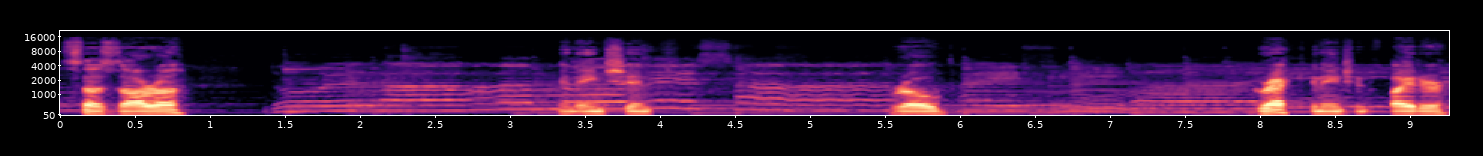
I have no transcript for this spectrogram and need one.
Sazara, an ancient rogue. Grek, an ancient fighter.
